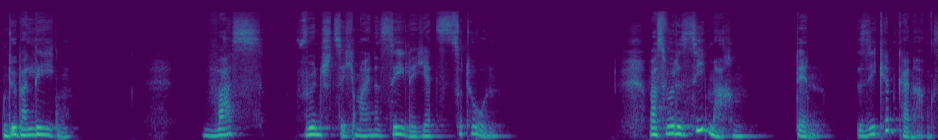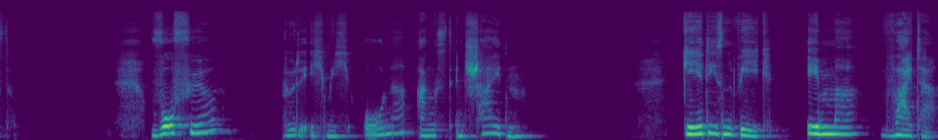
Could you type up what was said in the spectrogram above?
und überlegen, was wünscht sich meine Seele jetzt zu tun? Was würde sie machen? Denn sie kennt keine Angst. Wofür würde ich mich ohne Angst entscheiden? Gehe diesen Weg immer weiter.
